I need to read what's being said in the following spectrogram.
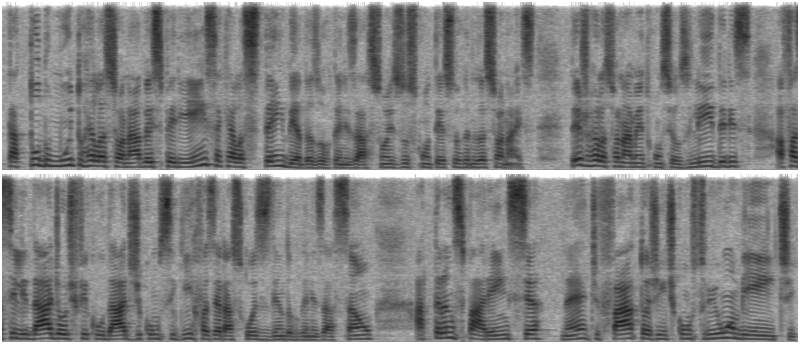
está tudo muito relacionado à experiência que elas têm dentro das organizações, dos contextos organizacionais. Desde o relacionamento com seus líderes, a facilidade ou dificuldade de conseguir fazer as coisas dentro da organização, a transparência, né? De fato, a gente construiu um ambiente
